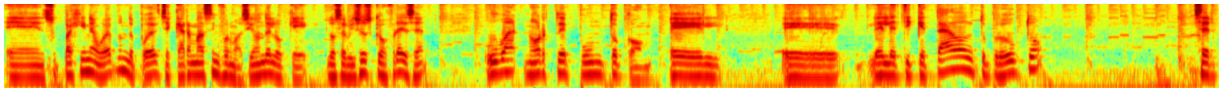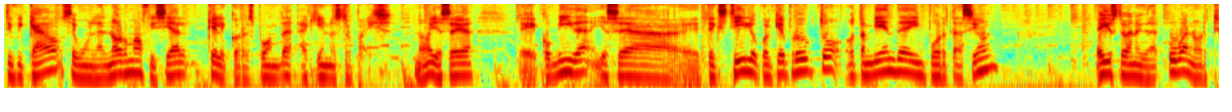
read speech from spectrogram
en su página web donde puedes checar más información de lo que los servicios que ofrecen uvanorte.com el, eh, el etiquetado de tu producto certificado según la norma oficial que le corresponda aquí en nuestro país, ¿no? Ya sea eh, comida, ya sea eh, textil o cualquier producto, o también de importación, ellos te van a ayudar. Uva Norte.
